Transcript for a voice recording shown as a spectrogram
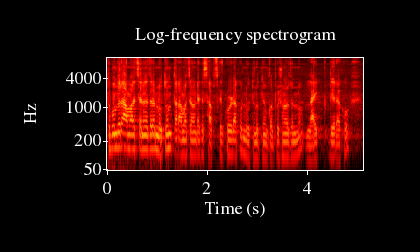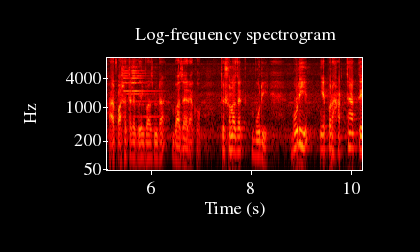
তো বন্ধুরা, আমার চ্যানেলে যারা নতুন, তারা আমার চ্যানেলটাকে সাবস্ক্রাইব করে রাখো। নতুন নতুন গল্প শোনার জন্য লাইক দিয়ে রাখো। আর পাশে থাকা বেল বাটনটা বাজায় রাখো। তো শোনা যাক বুড়ি বুড়ি এরপর হাঁটতে হাঁটতে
